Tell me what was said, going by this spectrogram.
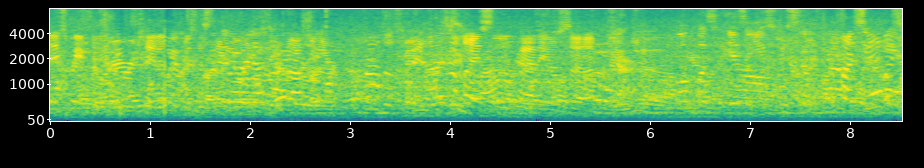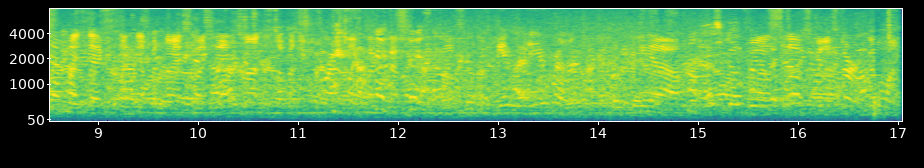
These people are irritated because this thing going up the top of your. It's a nice little patio setup. If I see, I like having my deck cleaned up and nice like that, not so much crap like that. Get rid of your brother. Yeah. Well, stuff's gonna start going.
